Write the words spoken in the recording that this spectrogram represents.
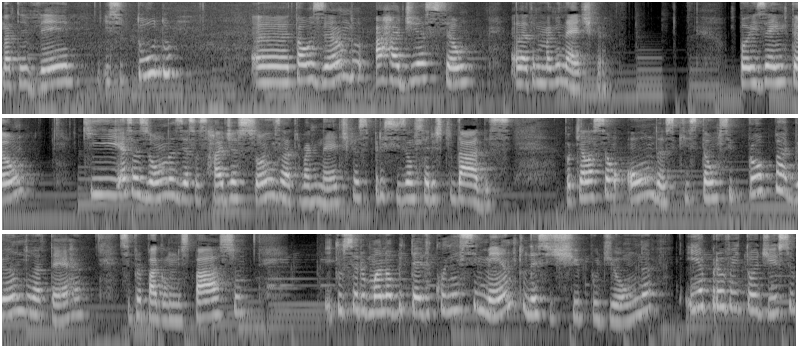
na TV. Isso tudo está uh, usando a radiação eletromagnética. Pois é então que essas ondas e essas radiações eletromagnéticas precisam ser estudadas porque elas são ondas que estão se propagando na Terra, se propagam no espaço, e que o ser humano obteve conhecimento desse tipo de onda e aproveitou disso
